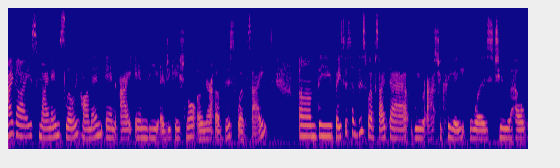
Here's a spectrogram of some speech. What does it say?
Hi guys, my name's Lillie Harman and I am the educational owner of this website. Um, the basis of this website that we were asked to create was to help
